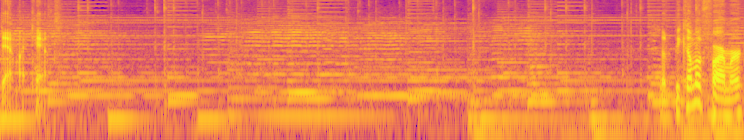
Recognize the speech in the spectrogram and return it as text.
damn, I can't. So to become a farmer,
